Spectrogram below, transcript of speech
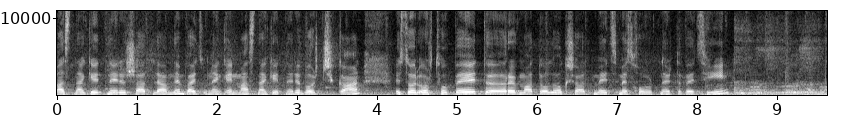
մասնագետները շատ լավն են, բայց ունենք այն մասնագետները, որ չկան։ Այսօր օրթոպեդ, ռևմատոլոգ շատ մեծ մեծ խորհուրդներ տվեցին։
